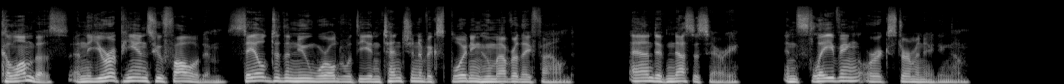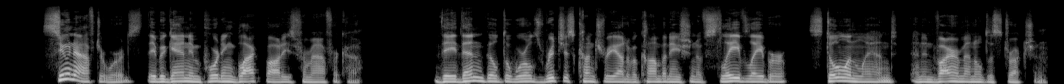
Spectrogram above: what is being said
Columbus and the Europeans who followed him sailed to the New World with the intention of exploiting whomever they found, and, if necessary, enslaving or exterminating them. Soon afterwards, they began importing black bodies from Africa. They then built the world's richest country out of a combination of slave labor, stolen land, and environmental destruction.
